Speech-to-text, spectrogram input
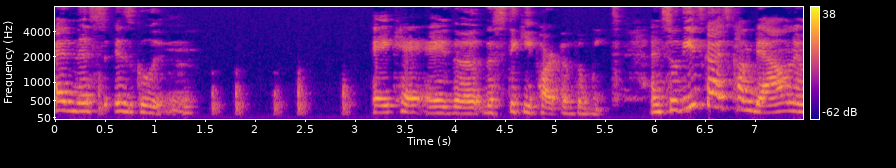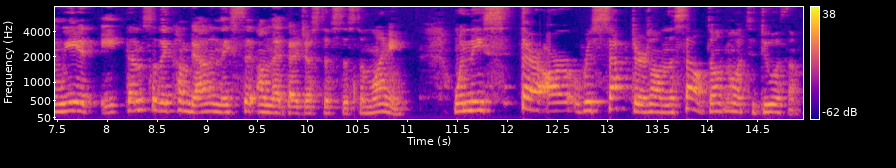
and this is gluten, aka the, the sticky part of the wheat. And so these guys come down and we had ate them, so they come down and they sit on that digestive system lining. When they sit there, our receptors on the cell don't know what to do with them.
